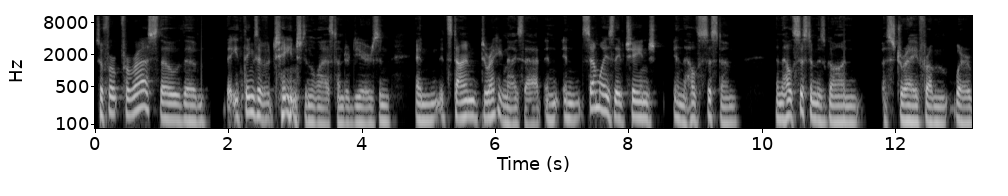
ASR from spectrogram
So for, for us, though, the things have changed in the last hundred years, and and it's time to recognize that. And in some ways, they've changed in the health system, and the health system has gone astray from where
